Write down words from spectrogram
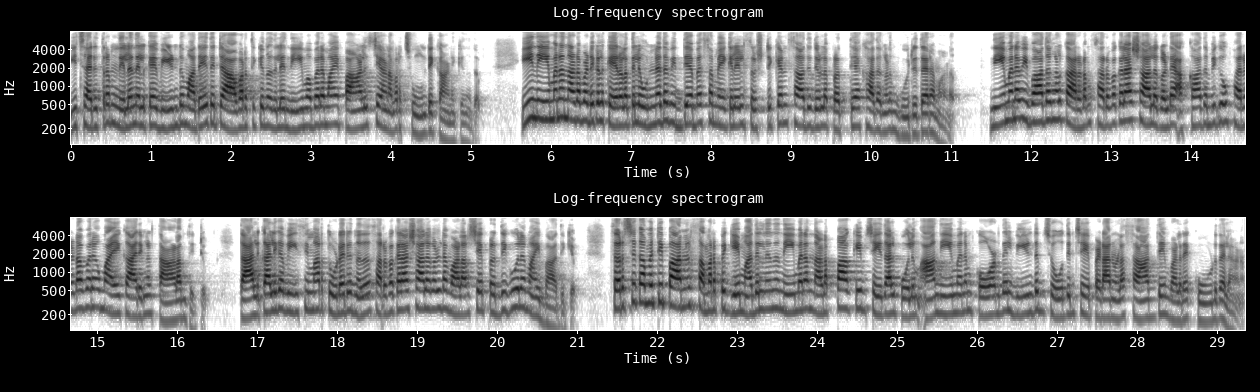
ഈ ചരിത്രം നിലനിൽക്കെ വീണ്ടും അതേ തെറ്റ് ആവർത്തിക്കുന്നതിലെ നിയമപരമായ പാളിച്ചയാണ് അവർ ചൂണ്ടിക്കാണിക്കുന്നത്. ഈ നിയമന നടപടികൾ കേരളത്തിലെ ഉന്നത വിദ്യാഭ്യാസ മേഖലയിൽ സൃഷ്ടിക്കാൻ സാധ്യതയുള്ള പ്രത്യാഘാതങ്ങളും ഗുരുതരമാണ്. നിയമന വിവാദങ്ങൾ കാരണം സർവകലാശാലകളുടെ അക്കാദമികവും ഭരണപരവുമായ കാര്യങ്ങൾ താളം തെറ്റും. താൽക്കാലിക വി സിമാർ തുടരുന്നത് സർവകലാശാലകളുടെ വളർച്ചയെ പ്രതികൂലമായി ബാധിക്കും. സെർച്ച് കമ്മിറ്റി പാനൽ സമർപ്പിക്കുകയും അതിൽ നിന്ന് നിയമനം നടപ്പാക്കുകയും ചെയ്താൽ പോലും ആ നിയമനം കോടതിയിൽ വീണ്ടും ചോദ്യം ചെയ്യപ്പെടാനുള്ള സാധ്യത വളരെ കൂടുതലാണ്.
